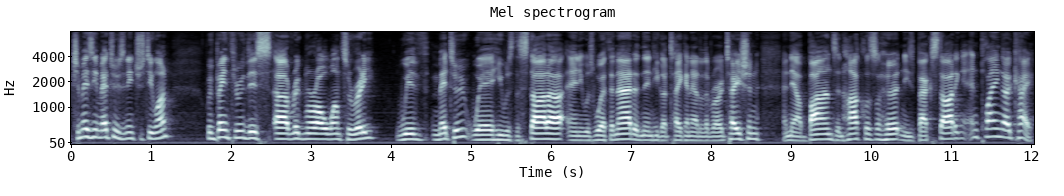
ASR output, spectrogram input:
Chimezie Metu is an interesting one. We've been through this uh, rigmarole once already with Metu, where he was the starter and he was worth an ad, and then he got taken out of the rotation. And now Barnes and Harkless are hurt, and he's back starting and playing okay.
